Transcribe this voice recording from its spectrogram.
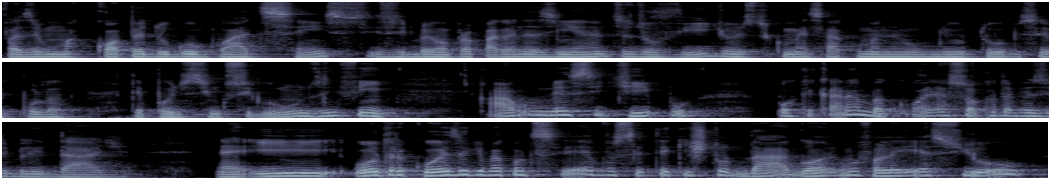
fazer uma cópia do Google AdSense, exibir uma propagandazinha antes do vídeo, antes de começar como no YouTube, você pula depois de 5 segundos, enfim Algo desse tipo, porque caramba, olha só quanta visibilidade. Né? E outra coisa que vai acontecer é você ter que estudar agora, como eu falei, SEO.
